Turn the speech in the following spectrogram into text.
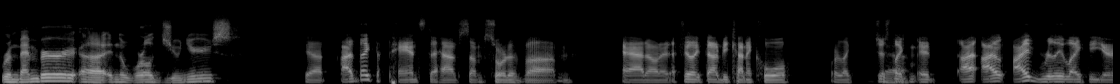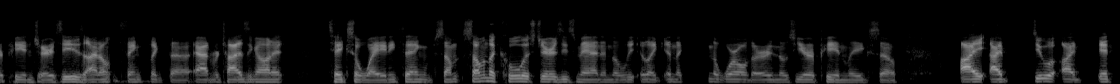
remember uh, in the World Juniors? Yeah, I'd like the pants to have some sort of um, ad on it. I feel like that'd be kind of cool, or like just yeah. like it. I, I I really like the European jerseys. I don't think like the advertising on it takes away anything. Some some of the coolest jerseys, man, in the like in the in the world are in those European leagues. So, I I do I it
